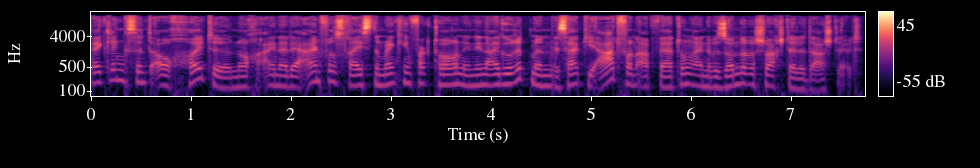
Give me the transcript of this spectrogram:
Backlinks sind auch heute noch einer der einflussreichsten Ranking-Faktoren in den Algorithmen, weshalb die Art von Abwertung eine besondere Schwachstelle darstellt.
